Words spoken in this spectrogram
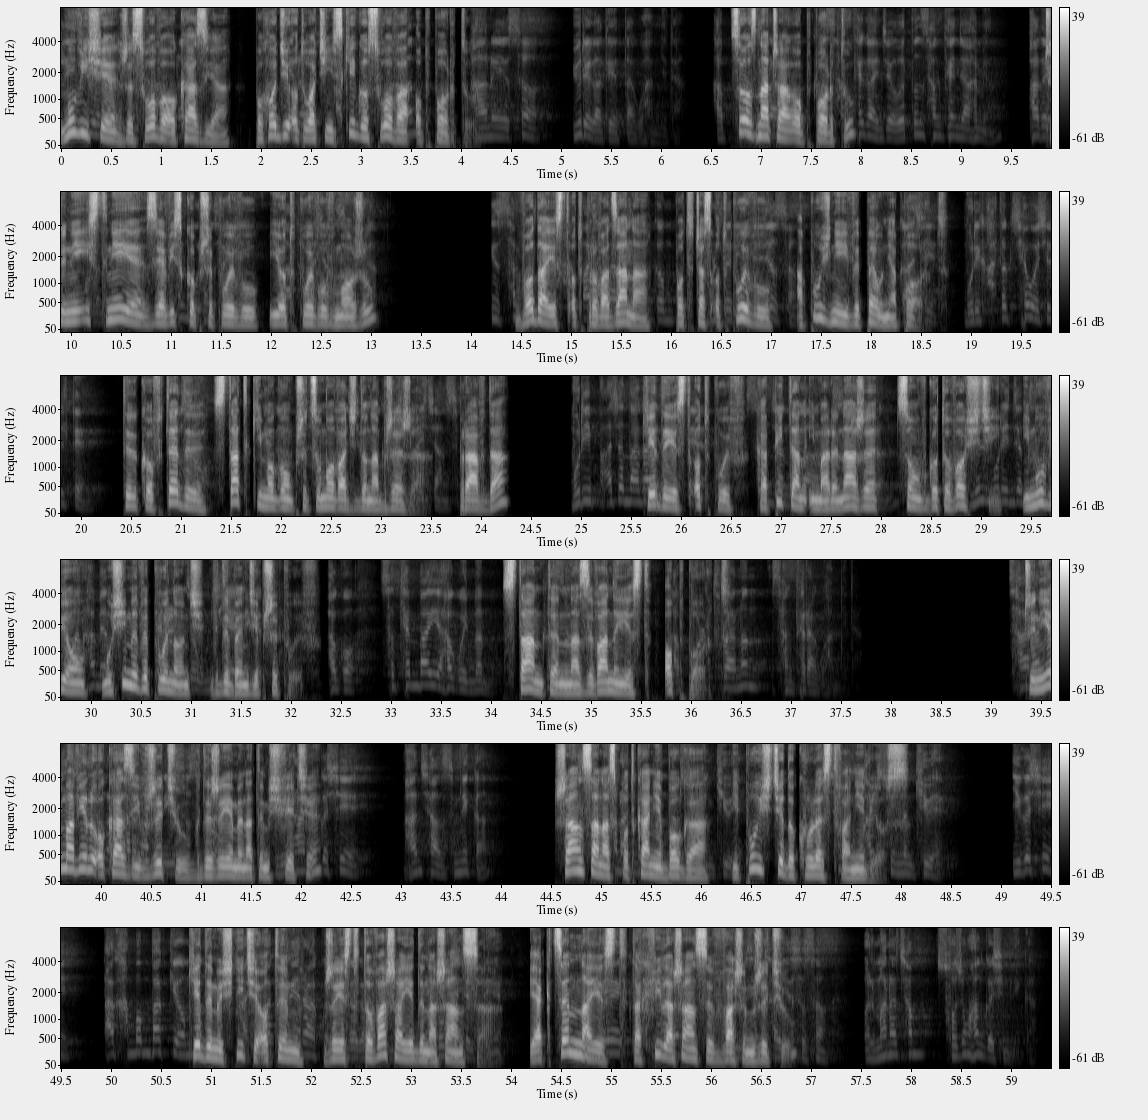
Mówi się, że słowo okazja pochodzi od łacińskiego słowa opportu. Co oznacza opportu? Czy nie istnieje zjawisko przypływu i odpływu w morzu? Woda jest odprowadzana podczas odpływu, a później wypełnia port. Tylko wtedy statki mogą przycumować do nabrzeża. Prawda? Kiedy jest odpływ, kapitan i marynarze są w gotowości i mówią, musimy wypłynąć, gdy będzie przypływ. Stan ten nazywany jest opport. Czy nie ma wielu okazji w życiu, gdy żyjemy na tym świecie? Szansa na spotkanie Boga i pójście do Królestwa Niebios. Kiedy myślicie o tym, że jest to wasza jedyna szansa, jak cenna jest ta chwila szansy w waszym życiu?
